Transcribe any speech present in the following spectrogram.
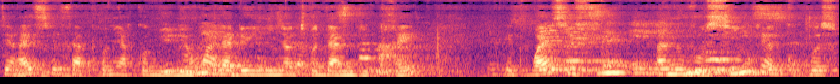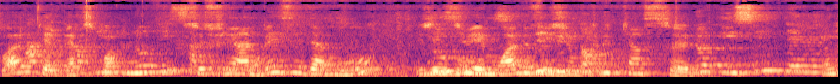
Thérèse fait sa première communion à l'abbaye Notre-Dame du Pré. Et pour elle, ce fut un nouveau signe qu'elle reçoit et qu'elle perçoit. Ce fut un baiser d'amour. Jésus et moi ne faisions plus qu'un seul. Donc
